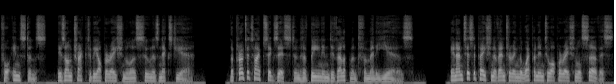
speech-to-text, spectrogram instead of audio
for instance, is on track to be operational as soon as next year. The prototypes exist and have been in development for many years. In anticipation of entering the weapon into operational service,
